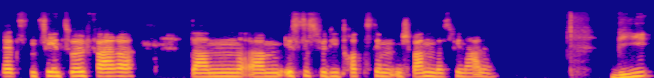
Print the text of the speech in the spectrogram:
letzten 10, 12 Fahrer, dann ähm, ist es für die trotzdem ein spannendes Finale. Wie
